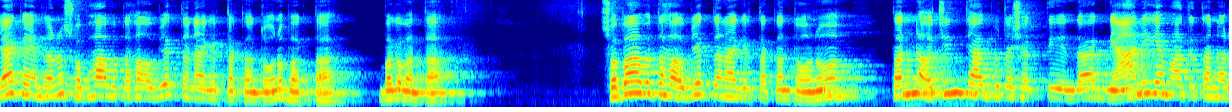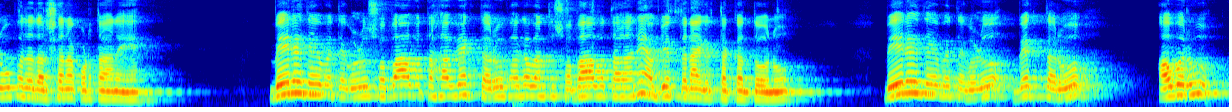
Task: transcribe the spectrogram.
ಯಾಕೆ ಅಂದ್ರೆ ಸ್ವಭಾವತಃ ಅವ್ಯಕ್ತನಾಗಿರ್ತಕ್ಕಂಥವನು ಭಕ್ತ, ಭಗವಂತ. ಸ್ವಭಾವತಃ ಅವ್ಯಕ್ತನಾಗಿರ್ತಕ್ಕಂಥವನು ತನ್ನ ಅಚಿಂತ್ಯದ್ಭುತ ಶಕ್ತಿಯಿಂದ ಜ್ಞಾನಿಗೆ ಮಾತ್ರ ತನ್ನ ರೂಪದ ದರ್ಶನ ಕೊಡ್ತಾನೆ. ಬೇರೆ ದೇವತೆಗಳು ಸ್ವಭಾವತಃ ವ್ಯಕ್ತರು, ಭಗವಂತ ಸ್ವಭಾವತಃನೇ ಅವ್ಯಕ್ತನಾಗಿರ್ತಕ್ಕಂಥವನು. ಬೇರೆ ದೇವತೆಗಳು ವ್ಯಕ್ತರು ಅವರು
